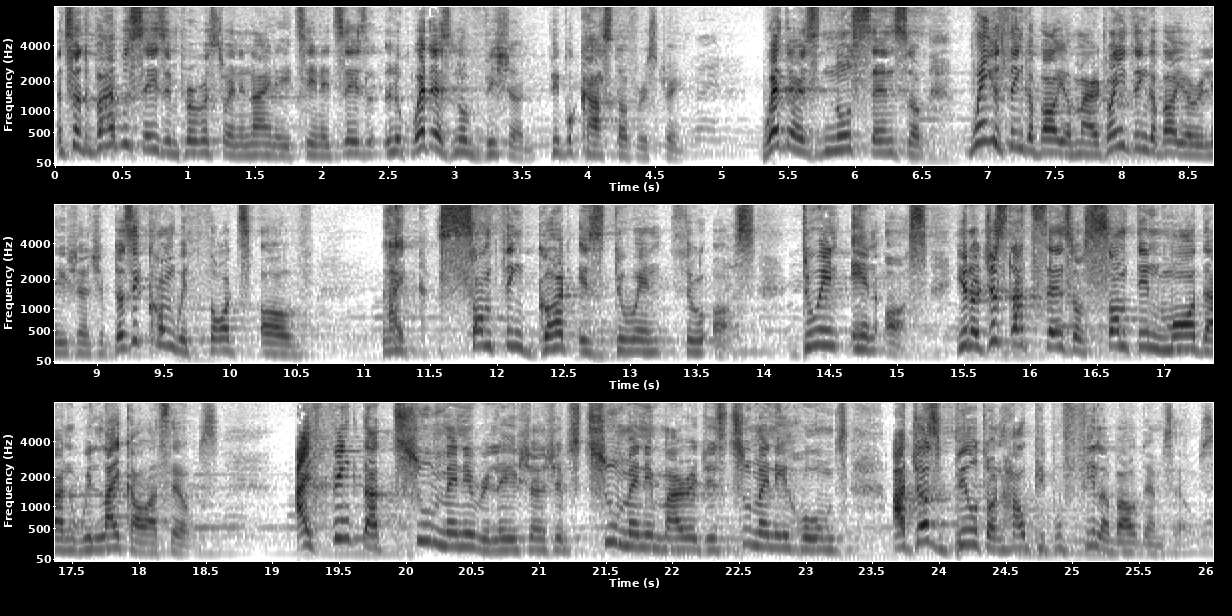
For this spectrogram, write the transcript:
and so the Bible says in Proverbs 29 18, it says, Look, where there's no vision, people cast off restraint. Where there is no sense of, when you think about your marriage, when you think about your relationship, does it come with thoughts of like something God is doing through us, doing in us? You know, just that sense of something more than we like ourselves. I think that too many relationships, too many marriages, too many homes are just built on how people feel about themselves.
